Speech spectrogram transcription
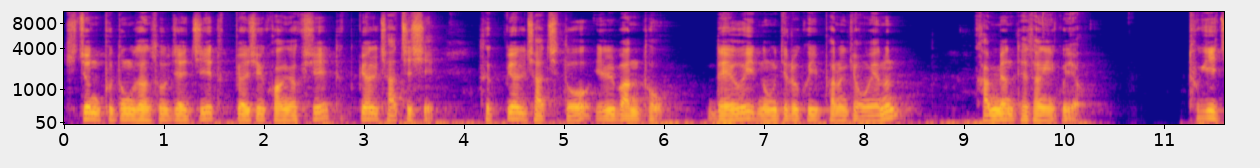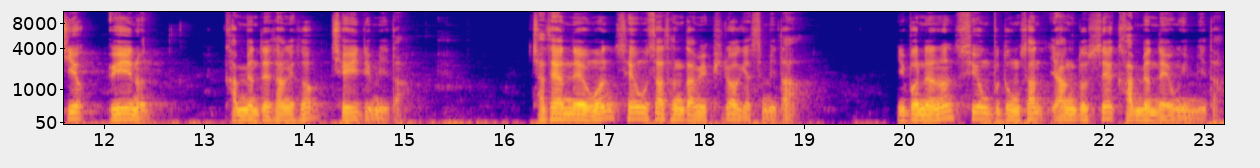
기존 부동산 소재지 특별시, 광역시, 특별자치시, 특별자치도, 일반도 내의 농지를 구입하는 경우에는 감면 대상이고요. 투기지역 외에는 감면 대상에서 제외됩니다. 자세한 내용은 세무사 상담이 필요하겠습니다. 이번에는 수용부동산 양도세 감면 내용입니다.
